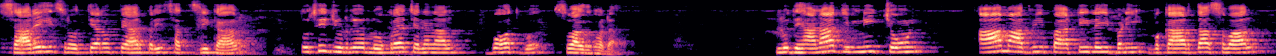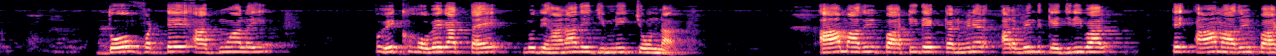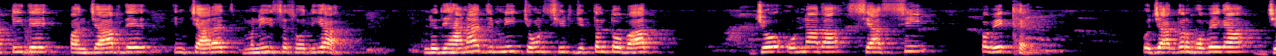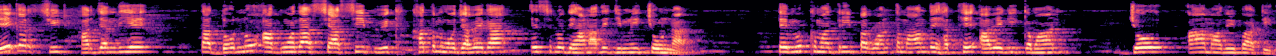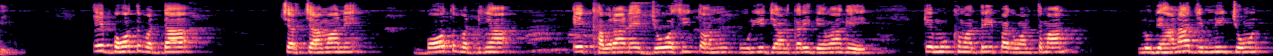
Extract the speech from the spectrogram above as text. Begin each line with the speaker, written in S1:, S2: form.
S1: ਸਾਰੇ ਹੀ ਸਰੋਤਿਆਂ ਨੂੰ ਪਿਆਰ ਭਰੀ ਸਤਿ ਸ੍ਰੀ ਅਕਾਲ। ਤੁਸੀਂ ਜੁੜ ਰਹੇ ਹੋ ਲੋਕਰਾ ਚੈਨਲ ਨਾਲ। ਬਹੁਤ ਬਹੁਤ ਸਵਾਗਤ ਤੁਹਾਡਾ। ਲੁਧਿਆਣਾ ਜਿਮਨੀ ਚੋਣ ਆਮ ਆਦਮੀ ਪਾਰਟੀ ਲਈ ਬਣੀ ਵਕਾਰ ਦਾ ਸਵਾਲ। ਦੋ ਵੱਡੇ ਆਗੂਆਂ ਲਈ ਭਵਿੱਖ ਹੋਵੇਗਾ ਤੈਅ ਲੁਧਿਆਣਾ ਦੀ ਜਿਮਨੀ ਚੋਣ ਨਾਲ। ਆਮ ਆਦਮੀ ਪਾਰਟੀ ਦੇ ਕਨਵੀਨਰ ਅਰਵਿੰਦ ਕੇਜਰੀਵਾਲ ਤੇ ਆਮ ਆਦਮੀ ਪਾਰਟੀ ਦੇ ਪੰਜਾਬ ਦੇ ਇੰਚਾਰਜ ਮਨੀਸ਼ ਸਸੋਦੀਆ ਲੁਧਿਆਣਾ ਜਿਮਨੀ ਚੋਣ ਸੀਟ ਜਿੱਤਣ ਤੋਂ ਬਾਅਦ ਜੋ ਉਹਨਾਂ ਦਾ ਸਿਆਸੀ ਭਵਿੱਖ ਹੈ, ਉਜਾਗਰ ਹੋਵੇਗਾ। ਜੇਕਰ ਸੀਟ ਹਾਰ ਜਾਂਦੀ ਹੈ, ਤਾਂ ਦੋਨੋਂ ਆਗੂਆਂ ਦਾ ਸਿਆਸੀ ਭਵਿੱਖ ਖਤਮ ਹੋ ਜਾਵੇਗਾ ਇਸ ਲੁਧਿਆਣਾ ਦੀ ਜਿਮਨੀ ਚੋਣ ਨਾਲ। ਤੇ ਮੁੱਖ ਮੰਤਰੀ ਭਗਵੰਤ ਮਾਨ ਦੇ ਹੱਥੇ ਆਵੇਗੀ ਕਮਾਨ ਜੋ ਆਮ ਆਦਮੀ ਪਾਰਟੀ ਦੀ। ਇਹ ਬਹੁਤ ਵੱਡਾ ਚਰਚਾਵਾਂ ਨੇ, ਬਹੁਤ ਵੱਡੀਆਂ ਇਹ ਖਬਰਾਂ ਨੇ ਜੋ ਅਸੀਂ ਤੁਹਾਨੂੰ ਪੂਰੀ ਜਾਣਕਾਰੀ ਦੇਵਾਂਗੇ ਕਿ ਮੁੱਖ ਮੰਤਰੀ ਭਗਵੰਤ ਮਾਨ ਲੁਧਿਆਣਾ ਜਿਮਨੀ ਚੋਣ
